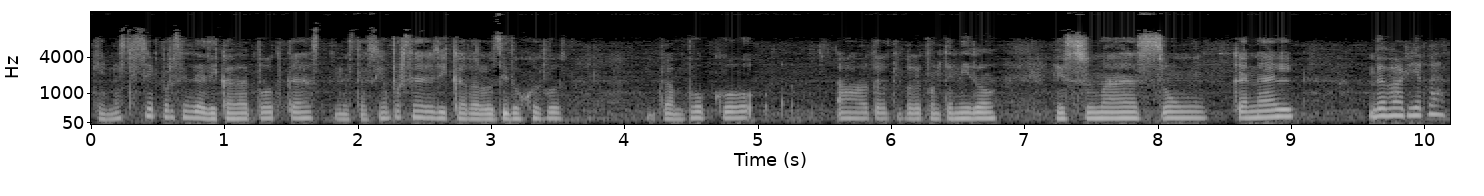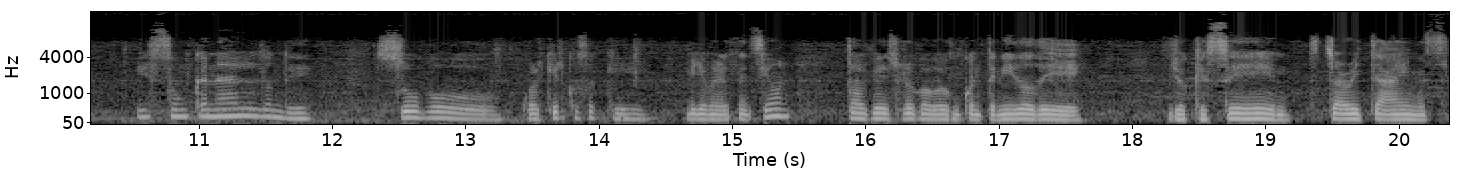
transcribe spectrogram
que no está 100% dedicado al podcast, no está 100% dedicado a los videojuegos, tampoco a otro tipo de contenido. Es más un canal de variedad. Es un canal donde subo cualquier cosa que me llame la atención. Tal vez luego hago un contenido de, yo que sé, story times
